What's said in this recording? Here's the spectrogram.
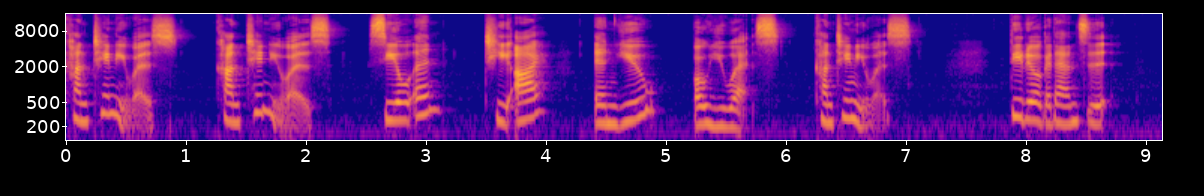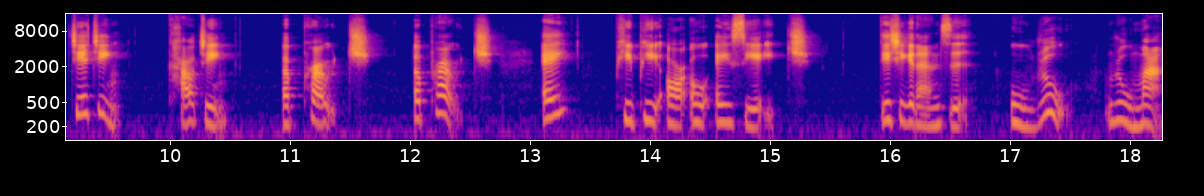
，continuous，continuous，C-O-N-T-I-N-U-O-U-S s，continuous。第六个单词接近、靠近，approach，approach，a p p r o a c h。第七个单词侮辱、辱骂，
